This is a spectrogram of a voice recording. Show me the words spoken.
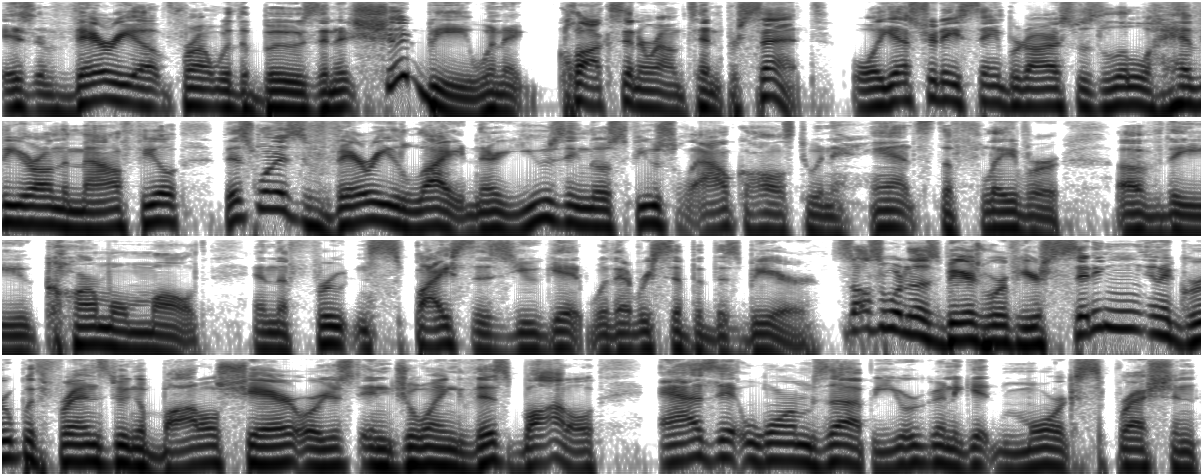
is very upfront with the booze, and it should be when it clocks in around 10%. Well, yesterday's St. Bernardus was a little heavier on the mouthfeel. This one is very light, and they're using those fusel alcohols to enhance the flavor of the caramel malt and the fruit and spices you get with every sip of this beer. It's also one of those beers where if you're sitting in a group with friends doing a bottle share or just enjoying this bottle, as it warms up, you're going to get more expression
